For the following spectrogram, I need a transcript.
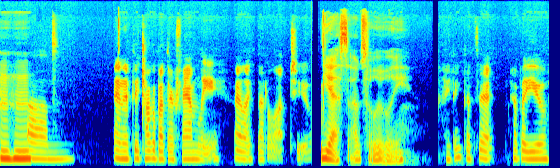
mm-hmm. Um, And if they talk about their family, I like that a lot too. Yes, absolutely. I think that's it. How about you?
